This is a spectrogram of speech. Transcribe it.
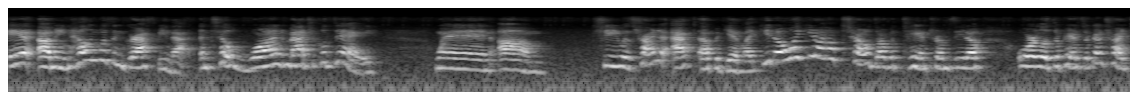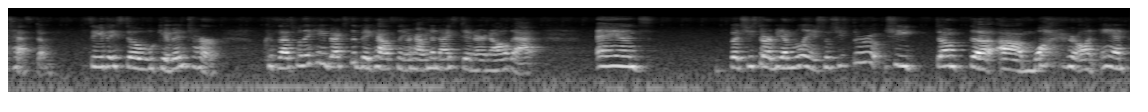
it I mean Helen wasn't grasping that until one magical day when um she was trying to act up again, like you know, like you know how childs are with tantrums, you know, or their parents are gonna try to test them, see if they still will give in to her, because that's when they came back to the big house and they were having a nice dinner and all that, and but she started being unwilling, so she threw, she dumped the um, water on Anne,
